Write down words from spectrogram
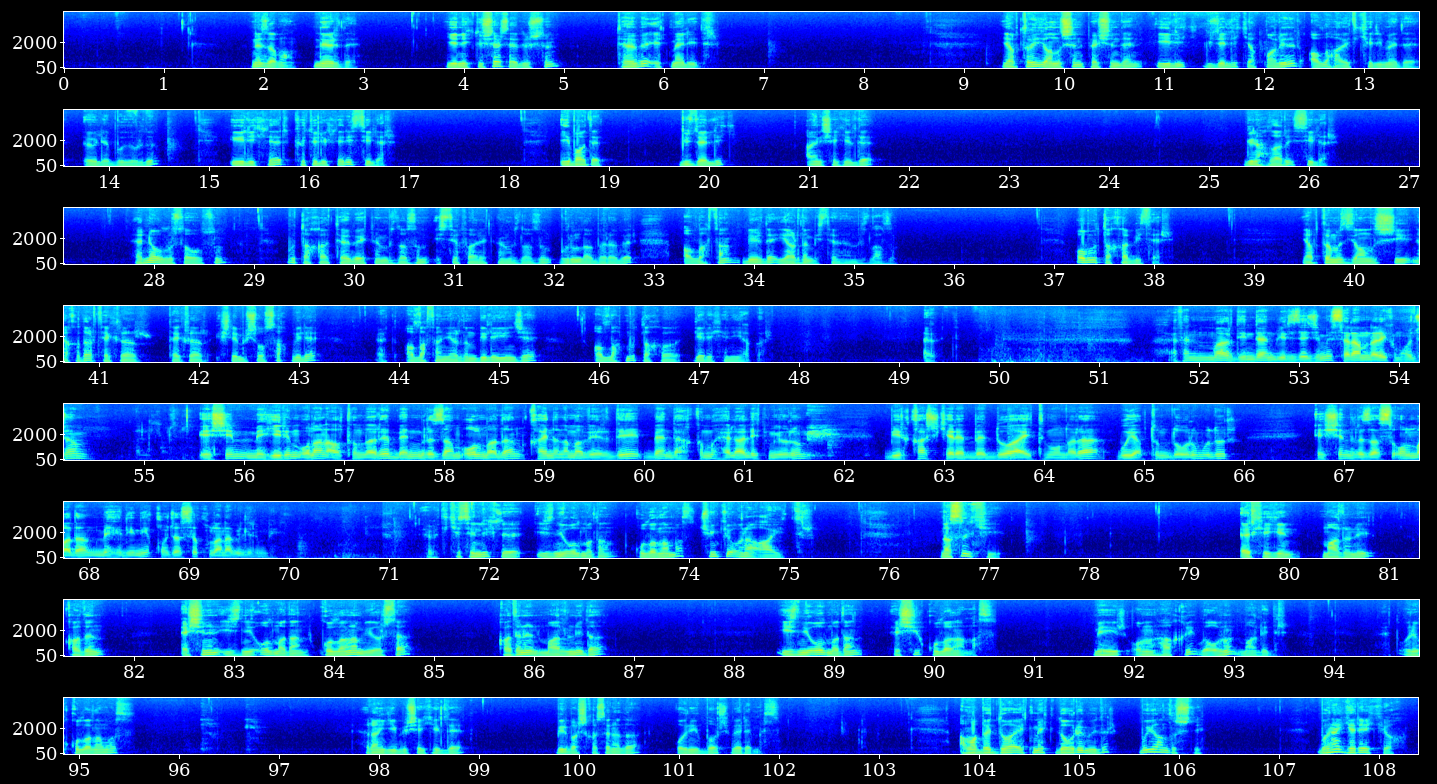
ne zaman, nerede yenik düşerse düşsün, tövbe etmelidir. Yaptığı yanlışın peşinden iyilik, güzellik yapmalıdır. Allah ayet-i kerimede öyle buyurdu. İyilikler, kötülükleri siler. İbadet, güzellik aynı şekilde günahları siler. Her ne olursa olsun mutlaka tövbe etmemiz lazım, istiğfar etmemiz lazım. Bununla beraber Allah'tan bir de yardım istememiz lazım. O mutlaka biter. Yaptığımız yanlışı ne kadar tekrar tekrar işlemiş olsak bile evet Allah'tan yardım dileyince Allah mutlaka gerekeni yapar. Evet. Efendim Mardin'den bir izleyicimiz. Selamünaleyküm hocam. Eşim mehirim olan altınları benim rızam olmadan kaynanama verdi. Ben de hakkımı helal etmiyorum. Birkaç kere beddua ettim onlara. Bu yaptığım doğru mudur? Eşin rızası olmadan mehrini kocası kullanabilir mi? Evet, kesinlikle izni olmadan kullanamaz. Çünkü ona aittir. Nasıl ki erkeğin malını kadın eşinin izni olmadan kullanamıyorsa, kadının malını da izni olmadan eşi kullanamaz. Mehir onun hakkı ve onun malidir. Evet, onu kullanamaz. Herhangi bir şekilde bir başkasına da onu borç veremez. Ama beddua etmek doğru mudur? Bu yanlıştı. Buna gerek yok.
